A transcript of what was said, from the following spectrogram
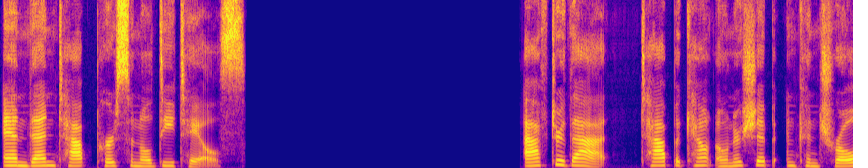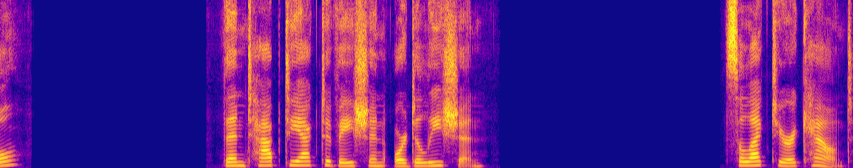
And then tap Personal Details. After that, tap Account Ownership and Control. Then tap Deactivation or Deletion. Select your account.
